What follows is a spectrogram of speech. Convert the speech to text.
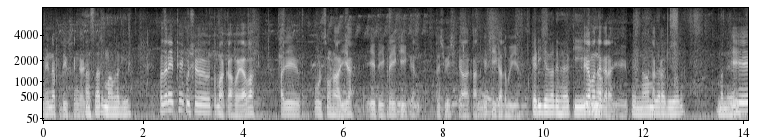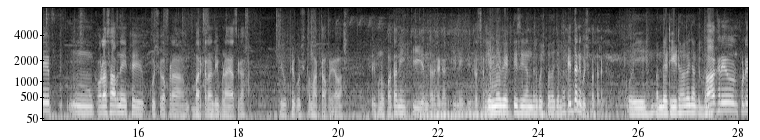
ਮੇਰਾ ਨਾਂ ਪ੍ਰਦੀਪ ਸਿੰਘ ਹੈ ਸਰ ਮਾਮਲਾ ਕੀ ਹੈ? ਪਤਾ ਨਹੀਂ ਇੱਥੇ ਕੁਝ ਧਮਾਕਾ ਹੋਇਆ ਵਾ। ਅਜੇ ਪੁਲਿਸ ਹੁਣ ਆਈ ਆ ਇਹ ਦੇਖ ਰਹੀ ਕੀ ਕਹਿੰ ਤਸ਼ਵੀਸ਼ ਕਿਆ ਕਰਨਗੇ ਕੀ ਗੱਲ ਹੋਈ ਹੈ? ਕਿਹੜੀ ਜਗ੍ਹਾ ਤੇ ਹੋਇਆ ਕੀ ਇਹ ਅਮਨ ਨਗਰ ਆ ਜੀ ਇਹ। ਇਹ ਨਾਮ ਵਗੈਰਾ ਕੀ ਹੈ ਉਹਦਾ? ਬੰਦੇ ਦਾ? ਇਹ ਮ, ਕੌੜਾ ਸਾਹਿਬ ਨੇ ਇੱਥੇ ਕੁਝ ਆਪਣਾ ਵਰਕਰਾਂ ਲਈ ਬਣਾਇਆ ਸੀਗਾ ਤੇ ਉੱਥੇ ਕੁਝ ਧਮਾਕਾ ਹੋਇਆ ਵਾ। ਤੇ ਹੁਣ ਉਹ ਪਤਾ ਨਹੀਂ ਕੀ ਅੰਦਰ ਹੈਗਾ ਕੀ ਨਹੀਂ ਕੀ ਦੱਸਣਗੇ। ਕਿੰਨੇ ਵਿਅਕਤੀ ਸੀ ਅੰਦਰ ਕੁਝ ਪਤਾ ਚੱਲਾ ਇਦਾਂ ਨਹੀਂ ਕੁਝ ਪਤਾ ਲੱਗਾ। ਕੋਈ ਬੰਦੇ ਠੀਕ ਠਾਕ ਹੈ ਜਾਂ ਕਿੱਦਾਂ? ਹਾਂ ਖਰੇ ਉਹ ਥੋੜੇ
